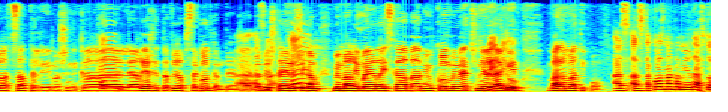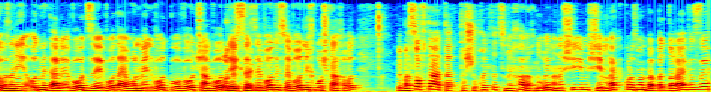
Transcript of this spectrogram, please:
לא עצרת לי, מה שנקרא, כן. להריח את אוויר הפסגות גם, דרך אז אגב. יש את האלה כן. שגם ממהרים מהר לעסקה הבאה, במקום באמת שנייה בדיוק. להגיד, מה למדתי פה? אז, אז אתה כל הזמן במרדף, טוב, אז אני עוד מדליה, ועוד זה, ועוד איירון מן, ועוד פה, ועוד שם, ועוד הישג. הזה, ועוד זה, ועוד לכבוש ככה, ועוד... ובסוף אתה, שוחק את עצמך, ואנחנו רואים אנשים שהם רק כל הזמן בדרייב הזה,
